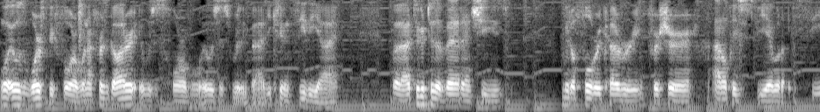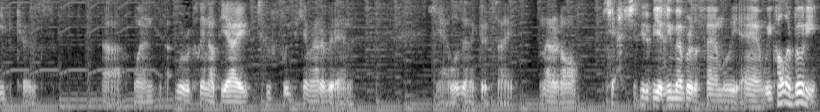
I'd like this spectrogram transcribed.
Well, it was worse before. When I first got her, it was just horrible. It was just really bad. You couldn't even see the eye. But I took her to the vet, and she's made a full recovery for sure. I don't think she's be able to see because uh, when we were cleaning out the eye, two fleas came out of it, and yeah, it wasn't a good sight. Not at all. Yeah, she's gonna be a new member of the family, and we call her Booty.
